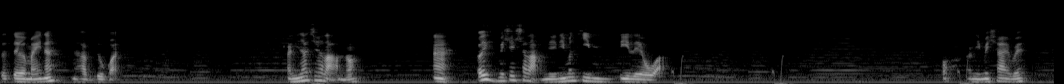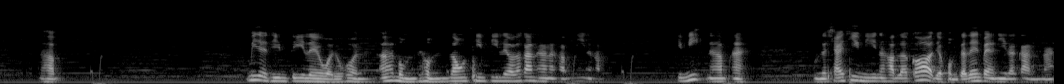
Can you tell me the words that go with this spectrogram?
จะเจอไหมนะนะครับ ดูก่อน อันนี้น่าฉลามเนาะอะเอ้ยไม่ใช่ฉลามดีนี้มันทีมตีเร็วอะอ้อันนี้ไม่ใช่เว้ยนะครับ มีแต่ทีมตีเร็วอะทุกคนอะผมผมลองทีมตีเร็วแล้วกันอะนะครับ นี่นะครับ ทีมนี้นะครับอะ ผมจะใช้ทีมนี้นะครับ แล้วก็เดี๋ยวผมจะเล่นเป็นอันนี้แล้วกันนะ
